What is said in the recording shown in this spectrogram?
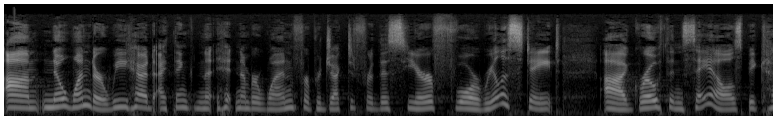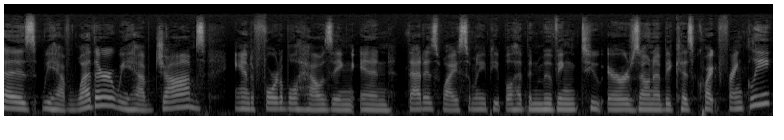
Um, no wonder we had, I think, n- hit number one for projected for this year for real estate uh, growth and sales because we have weather, we have jobs, and affordable housing. And that is why so many people have been moving to Arizona because, quite frankly,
